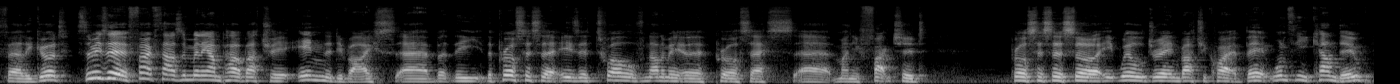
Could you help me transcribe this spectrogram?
fairly good. So there is a 5000 milliamp hour battery in the device, uh, but the, the processor is a 12 nanometer process uh, manufactured processor, so it will drain battery quite a bit. One thing you can do,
